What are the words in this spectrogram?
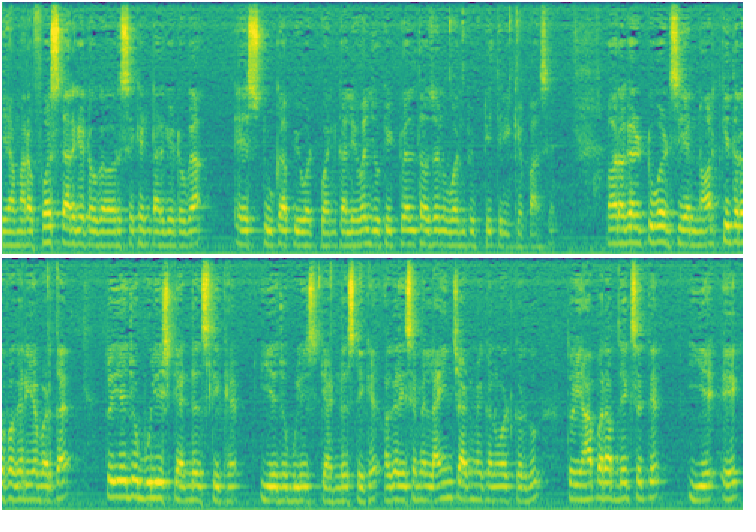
ये हमारा फ़र्स्ट टारगेट होगा और सेकेंड टारगेट होगा एस टू का पीवट पॉइंट का लेवल जो कि 12,153 के पास है। और अगर टूवर्ड्स ये नॉर्थ की तरफ़ अगर ये बढ़ता है तो ये जो बुलिश कैंडल स्टिक है ये जो बुलिश कैंडल स्टिक है अगर इसे मैं लाइन चार्ट में कन्वर्ट कर दूँ तो यहाँ पर आप देख सकते हैं ये एक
